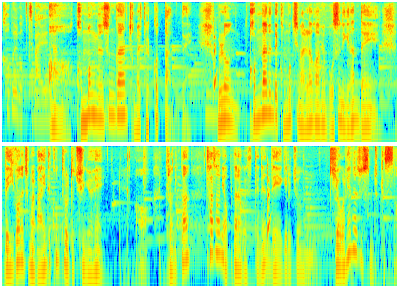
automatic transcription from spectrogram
겁을 먹지 말자. 어, 겁 먹는 순간 정말 될 것도 안 돼. 음. 물론 겁나는데 겁먹지 말라고 하면 모순이긴 한데 근데 이거는 정말 마인드 컨트롤도 중요해. 어, 그러니까 차선이 없다라고 했을 때는 내 얘기를 좀 기억을 해놔줬으면 좋겠어.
